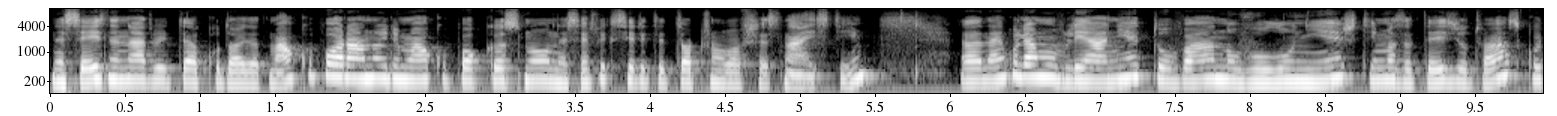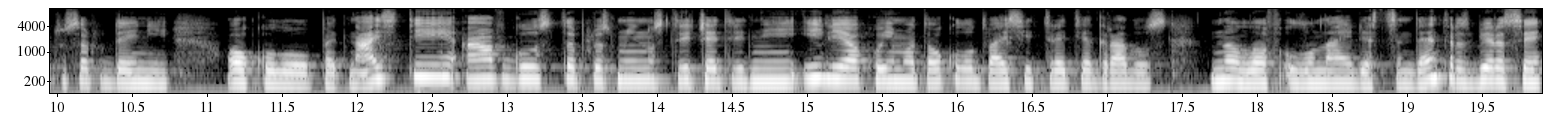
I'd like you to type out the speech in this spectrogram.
не се изненадвайте, ако дойдат малко по-рано или малко по-късно, не се фиксирайте точно в 16 най-голямо влияние това новолуние ще има за тези от вас, които са родени около 15 август, плюс-минус 3-4 дни, или ако имат около 23 градус на лъв, луна или асцендент. Разбира се,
